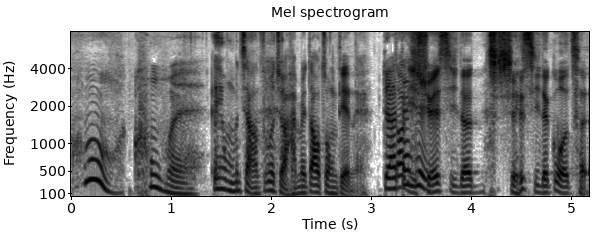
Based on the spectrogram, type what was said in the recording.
哦，酷哎哎，我们讲了这么久还没到重点呢。对啊，到底学习的 学习的过程，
